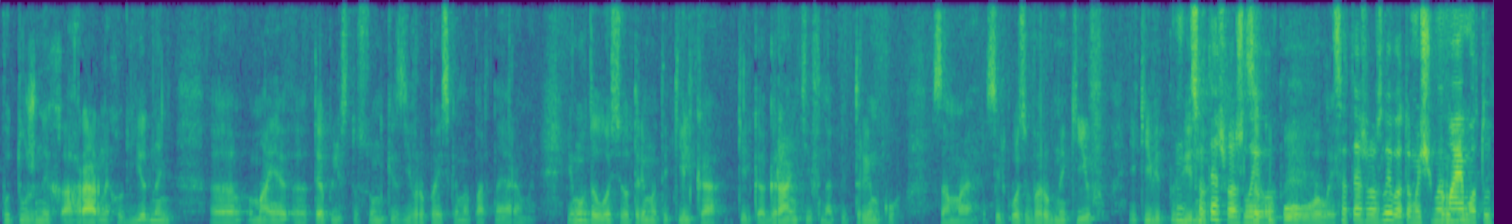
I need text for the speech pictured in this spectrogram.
потужних аграрних об'єднань е, має е, теплі стосунки з європейськими партнерами. Йому вдалося отримати кілька, кілька грантів на підтримку саме сільхозвиробників, які відповідно Це теж важливо. закуповували. Це теж важливо, тому що ми Продукти. маємо тут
